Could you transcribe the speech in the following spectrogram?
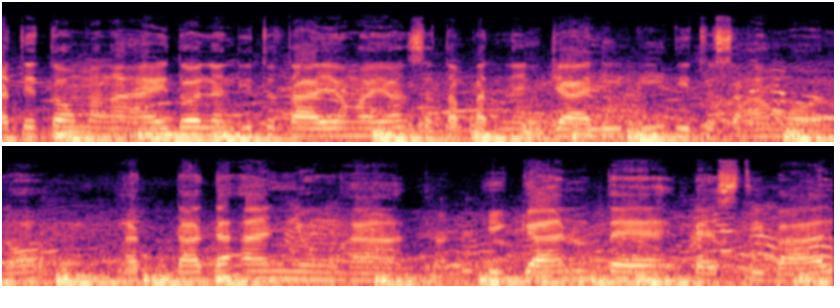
At itong mga idol, nandito tayo ngayon sa tapat ng Jollibee dito sa Angono at dadaan yung ah, Higante Festival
